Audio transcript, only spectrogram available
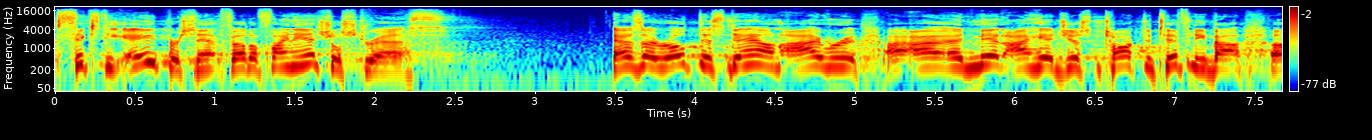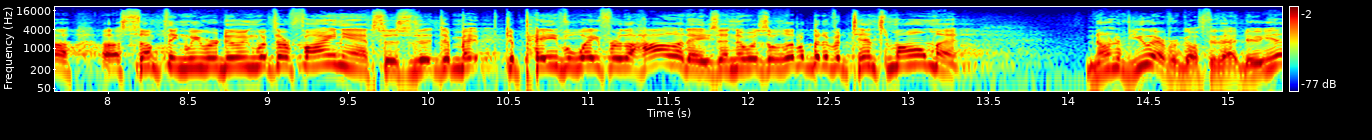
68% felt a financial stress. As I wrote this down, I, re, I admit I had just talked to Tiffany about uh, uh, something we were doing with our finances to, to, to pave a way for the holidays, and there was a little bit of a tense moment. None of you ever go through that, do you?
